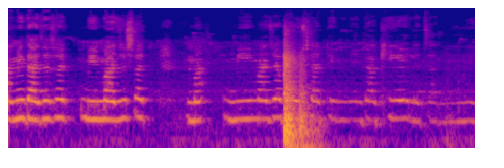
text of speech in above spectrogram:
आम्ही दादासाठी मी माझ्यासाठी मा- मी माझ्या भाऊसाठी मी राखी घ्यायला चालली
